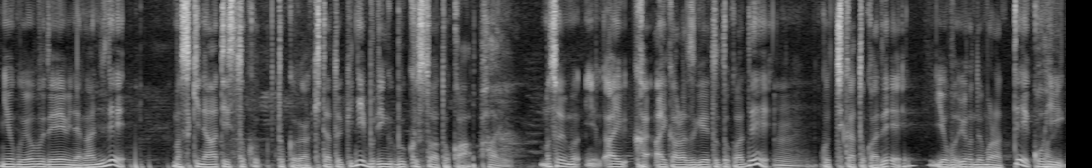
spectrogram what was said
ー2億呼ぶでみたいな感じで、まあ、好きなアーティストとかが来た時にブリングブックストアとか、はい。まあ、それも相相変わらずゲートとかで、うん。こう地下とかで呼ぶ呼んでもらってコーヒー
